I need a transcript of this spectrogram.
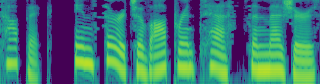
Topic. In search of operant tests and measures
